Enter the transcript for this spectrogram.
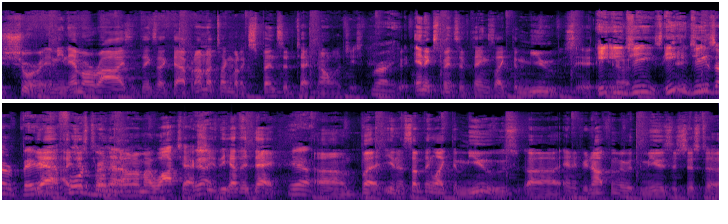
sure, I mean MRIs and things like that, but I'm not talking about expensive technologies. Right. Inexpensive things like the Muse. EEGs. You know, EEGs are very yeah, affordable. I just turned that on on my watch actually yeah. the other day. Yeah. Um, but you know something like the Muse, uh, and if you're not familiar with the Muse, it's just a,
